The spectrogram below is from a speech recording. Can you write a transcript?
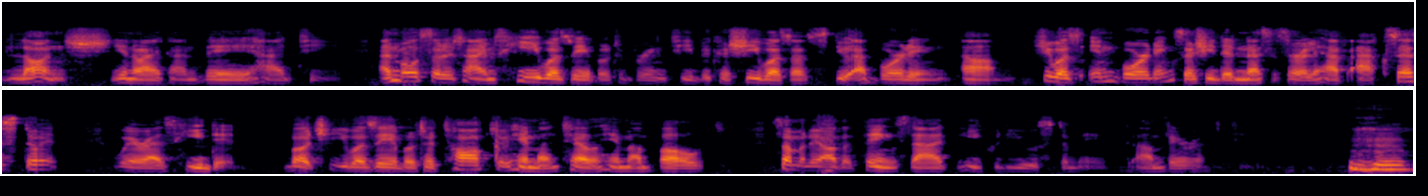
lunch, you know, like, and they had tea. And most of the times he was able to bring tea because she was a, stu- a boarding, um, she was in boarding, so she didn't necessarily have access to it, whereas he did but she was able to talk to him and tell him about some of the other things that he could use to make um, tea. Mm-hmm.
